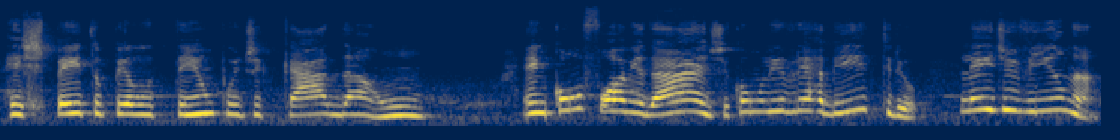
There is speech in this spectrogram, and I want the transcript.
respeito pelo tempo de cada um, em conformidade com o livre-arbítrio, lei divina.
